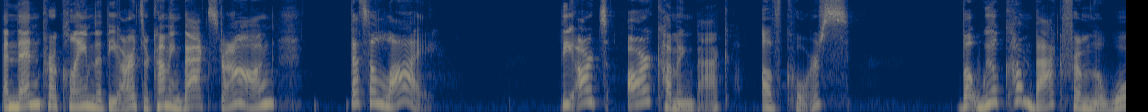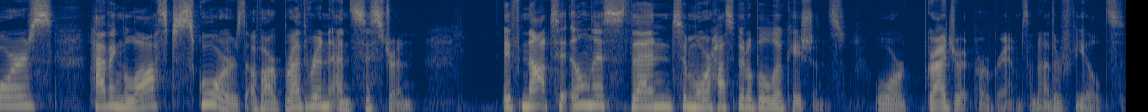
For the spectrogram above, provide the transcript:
and then proclaim that the arts are coming back strong. That's a lie. The arts are coming back, of course, but we'll come back from the wars having lost scores of our brethren and sistren, if not to illness, then to more hospitable locations or graduate programs in other fields.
